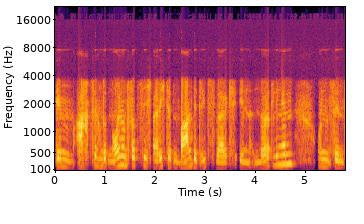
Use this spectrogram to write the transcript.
im 1849 errichteten Bahnbetriebswerk in Nördlingen und sind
